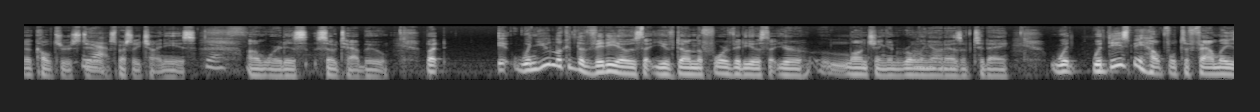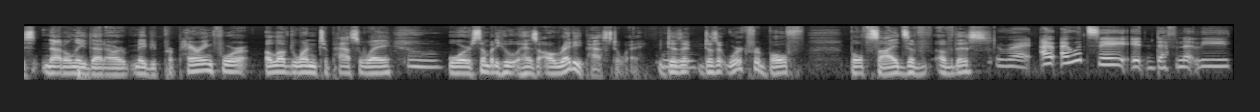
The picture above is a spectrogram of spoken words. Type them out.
uh, cultures do, Yeah. especially Chinese, Yes. um, where it is so taboo. But it, when you look at the videos that you've done, the four videos that you're launching and rolling out mm-hmm. as of today, would would these be helpful to families not only that are maybe preparing for a loved one to pass away, mm. or somebody who has already passed away? Does it mm. does it work for both both sides of, of this? Right. I, I would say it definitely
